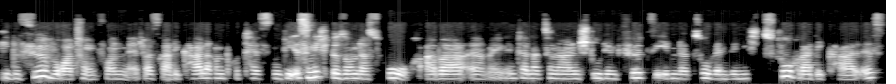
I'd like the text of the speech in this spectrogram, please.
Die Befürwortung von etwas radikaleren Protesten, die ist nicht besonders hoch, aber äh, in internationalen Studien führt sie eben dazu, wenn sie nicht zu radikal ist,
